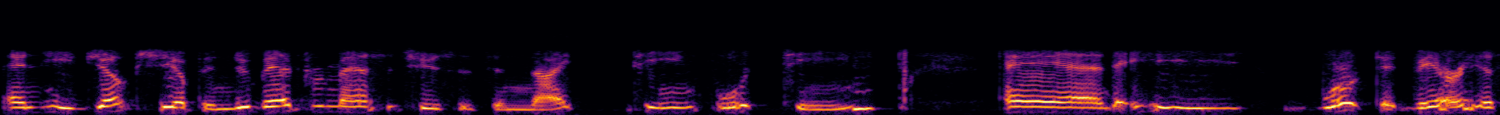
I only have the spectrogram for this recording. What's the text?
And he jumped ship in New Bedford, Massachusetts in 1914. And he worked at various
